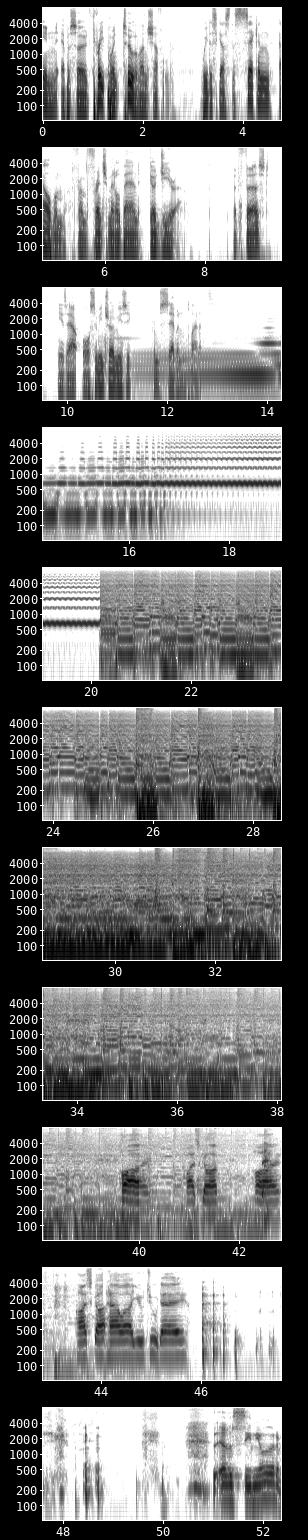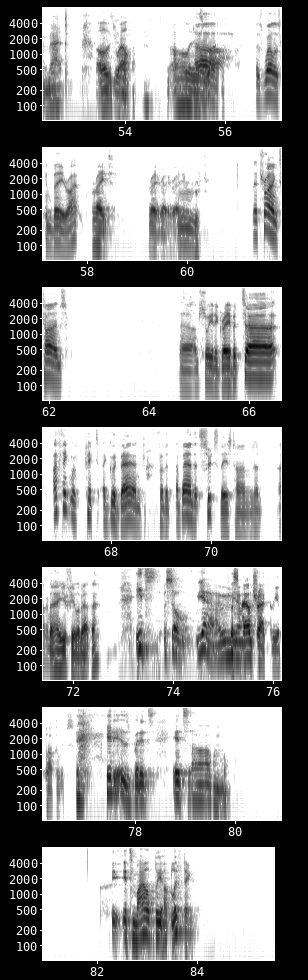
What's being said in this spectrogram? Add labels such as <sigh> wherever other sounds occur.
In episode 3.2 of Unshuffled, we discuss the second album from French metal band Gojira. But first, here's our awesome intro music from Seven Planets. Hi. Hi, Scott. Hi. <laughs> Hi, Scott. How are you today? <laughs> El Senor Matt. All is well. All is well. Ah, as well as can be, right? Right. Right, right, right. Mm. They're trying times. Uh, I'm sure you'd agree, but uh, I think we've picked a good band for the a band that suits these times. I, I don't know how you feel about that. It's so yeah, I mean The soundtrack to the apocalypse. <laughs> it is, but it's it's um it- it's mildly uplifting.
